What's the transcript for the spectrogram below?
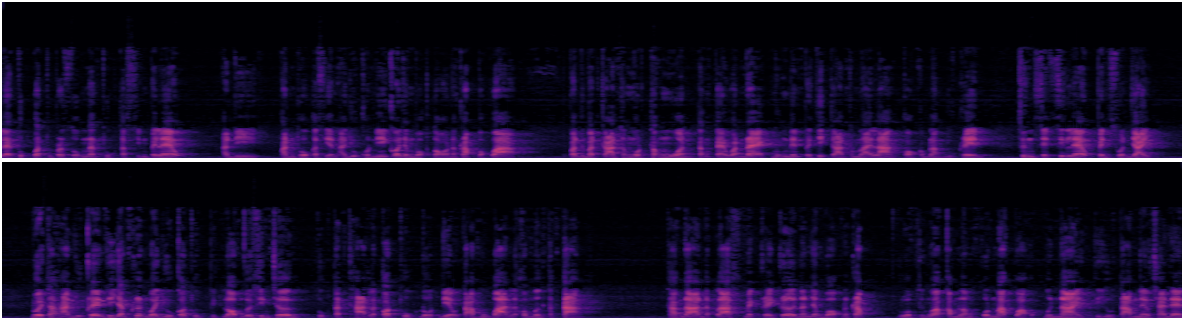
และทุกวัตถุประสงค์นั้นถูกตัดสินไปแล้ว อดีตพันโทเกษียณอายุคนนี้ก็ยังบอกต่อนะครับ บอกว่าปฏิบัติการทั้งหมดทั้งมวลตั้งแต่วันแรกมุ่งเน้นไปที่การทำลายล้างกองกำลังยูเครน ซึ่งเสร็จสิ้นแล้วเป็นส่วนใหญ่หน่วยทหารยูเครนที่ยังเคลื่อนไหวอยู่ก็ถูกปิดล้อมโดยสิ้นเชิง ถูกตัดขาดแล้วก็ถูกโดดเดี่ยวตามหมู่บ้านและก็เมืองต่างๆ ทางด้านดักลาสแมกเกรเกอร์นั้นยังบอกนะครับ รวมถึงว่ากำลังพลมากกว่า 60,000นายที่อยู่ตามแนวชายแดน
